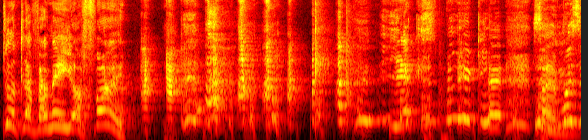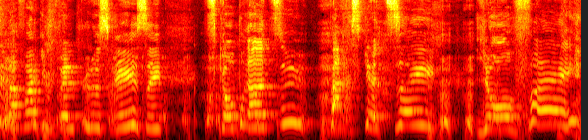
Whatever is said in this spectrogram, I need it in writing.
Toute la famille a faim. il explique le. ça- moi, c'est l'affaire qui me fait le plus rire, c'est. Tu comprends-tu? Parce que, tu sais, ils ont faim!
